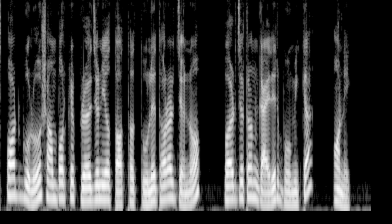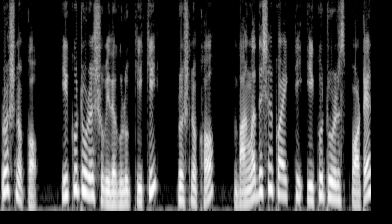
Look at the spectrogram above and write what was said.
স্পটগুলো সম্পর্কে প্রয়োজনীয় তথ্য তুলে ধরার জন্য পর্যটন গাইডের ভূমিকা অনেক। প্রশ্ন ক ইকো ট্যুরের সুবিধাগুলো কি কি? প্রশ্ন খ, বাংলাদেশের কয়েকটি ইকো ট্যুরের স্পটের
